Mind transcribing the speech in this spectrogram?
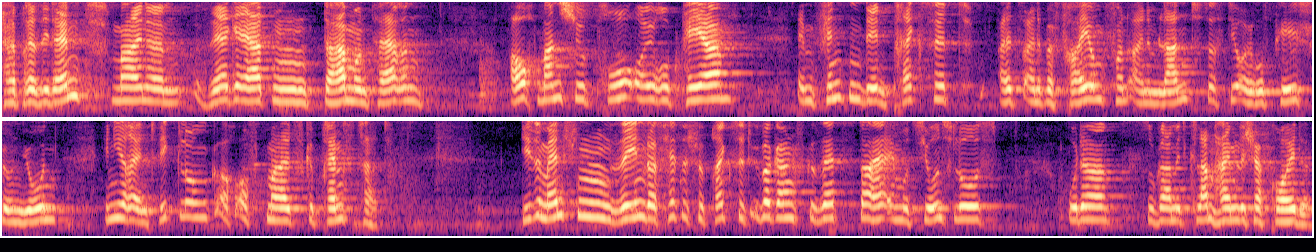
Herr Präsident, meine sehr geehrten Damen und Herren! Auch manche Pro-Europäer empfinden den Brexit als eine Befreiung von einem Land, das die Europäische Union in ihrer Entwicklung auch oftmals gebremst hat. Diese Menschen sehen das hessische Brexit-Übergangsgesetz daher emotionslos oder sogar mit klammheimlicher Freude.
